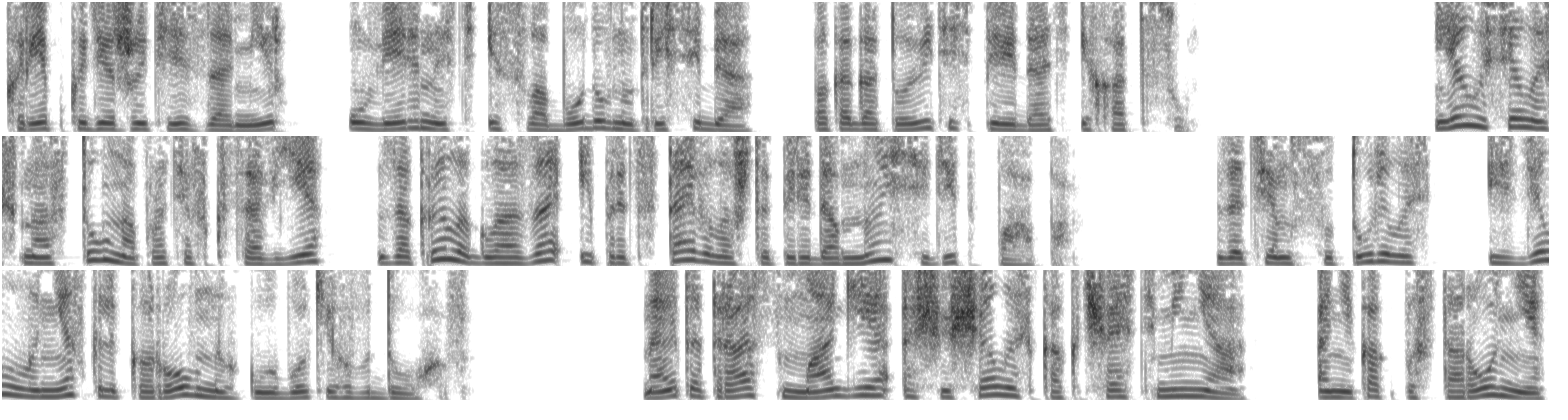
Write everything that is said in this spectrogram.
Крепко держитесь за мир, уверенность и свободу внутри себя, пока готовитесь передать их отцу. Я уселась на стул напротив Ксавье, закрыла глаза и представила, что передо мной сидит папа. Затем сутулилась и сделала несколько ровных глубоких вдохов. На этот раз магия ощущалась как часть меня, а не как постороннее,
